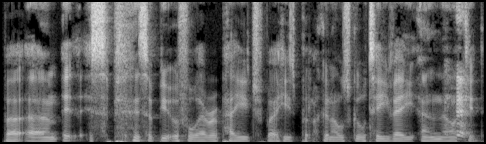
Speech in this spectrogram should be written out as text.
But um, it, it's it's a beautiful error page where he's put like an old school TV and like it,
